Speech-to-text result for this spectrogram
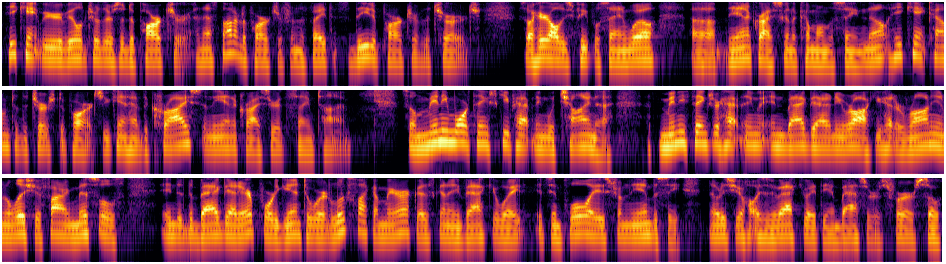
he can't be revealed until there's a departure, and that's not a departure from the faith; it's the departure of the church." So I hear all these people saying, "Well, uh, the Antichrist is going to come on the scene." No, he can't come to the church departs. You can't have the Christ and the Antichrist here at the same time. So many more things keep happening with China. Many things are happening in Baghdad and Iraq. You had Iranian militia firing missiles into the Baghdad airport again to where it looks like America is going to evacuate its employees from the embassy. Notice you always evacuate the ambassadors first. So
